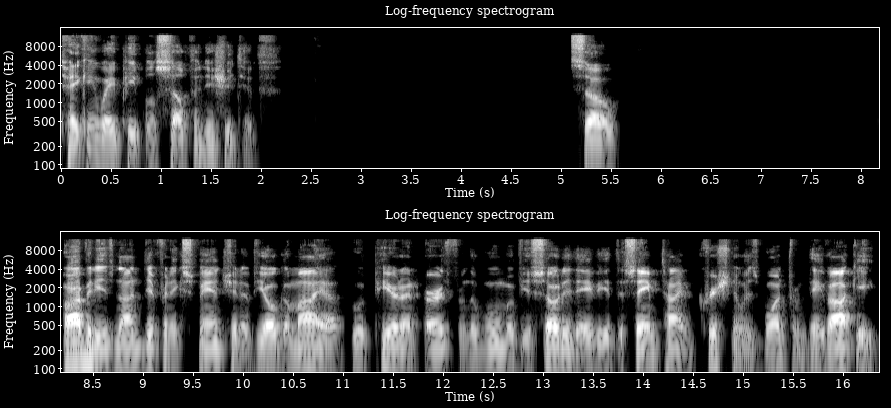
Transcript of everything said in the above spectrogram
taking away people's self initiative. So, Parvati is non-different expansion of Yoga Maya, who appeared on earth from the womb of Yasoda Devi at the same time Krishna was born from Devaki.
